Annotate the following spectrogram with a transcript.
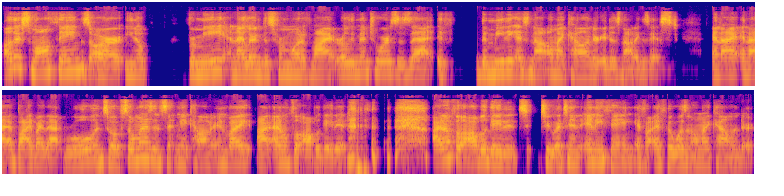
Other small things are you know for me and i learned this from one of my early mentors is that if the meeting is not on my calendar, it does not exist. And I and I abide by that rule. And so if someone hasn't sent me a calendar invite, I, I don't feel obligated. I don't feel obligated to, to attend anything if if it wasn't on my calendar.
